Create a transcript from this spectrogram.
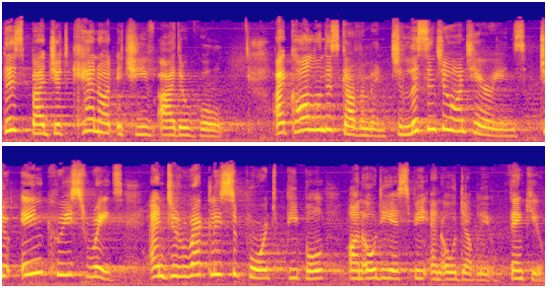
this budget cannot achieve either goal. I call on this government to listen to Ontarians, to increase rates and directly support people on ODSP and OW. Thank you.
